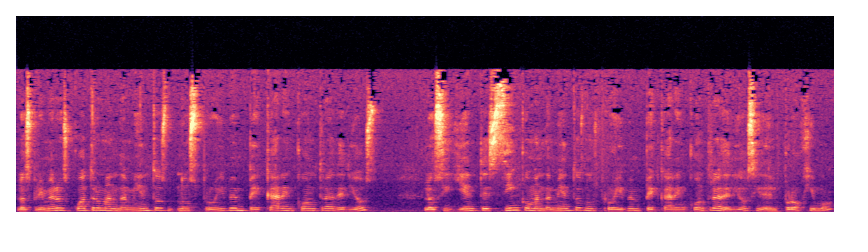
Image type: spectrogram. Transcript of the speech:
Los primeros cuatro mandamientos nos prohíben pecar en contra de Dios. Los siguientes cinco mandamientos nos prohíben pecar en contra de Dios y del prójimo.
